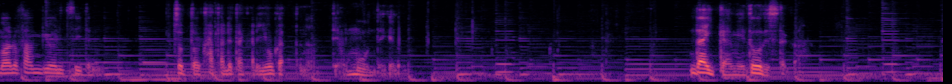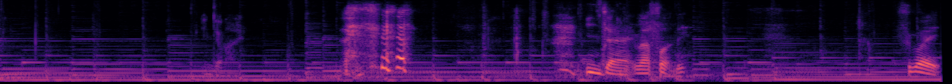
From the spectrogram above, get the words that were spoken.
マルファン病についてもちょっと語れたからよかったなって思うんだけど。第1回目どうでしたか？いいんじゃない？いいんじゃない？まあそうだね。すごい、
